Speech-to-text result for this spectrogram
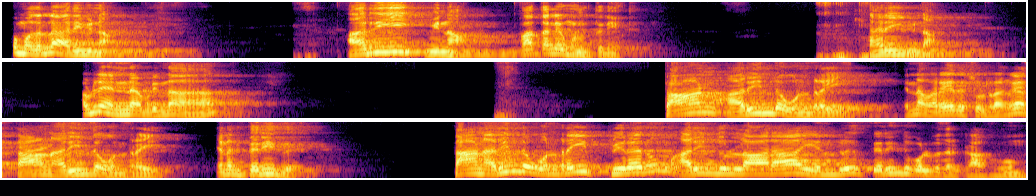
இப்போ முதல்ல அறிவினா. அறி வினா பார்த்தாலே உங்களுக்கு தெரியும். அறிவினா. அப்படின்னா என்ன அப்படின்னா தான் அறிந்த ஒன்றை. என்ன வரையறை சொல்றாங்க? தான் அறிந்த ஒன்றை. எனக்கு தெரியுது. தான் அறிந்த ஒன்றை பிறரும் அறிந்துள்ளாரா என்று தெரிந்து கொள்வதற்காகவும்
